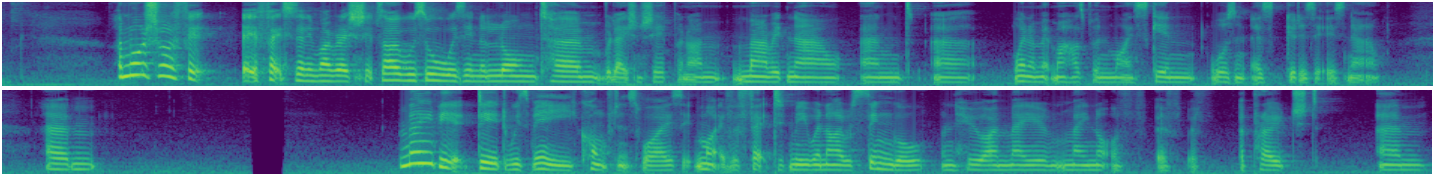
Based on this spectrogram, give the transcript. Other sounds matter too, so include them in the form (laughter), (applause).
I'm not sure if it it affected any of my relationships. I was always in a long term relationship, and I'm married now. And uh, when I met my husband, my skin wasn't as good as it is now. Um, maybe it did with me, confidence wise. It might have affected me when I was single and who I may or may not have, have, have approached. Um,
